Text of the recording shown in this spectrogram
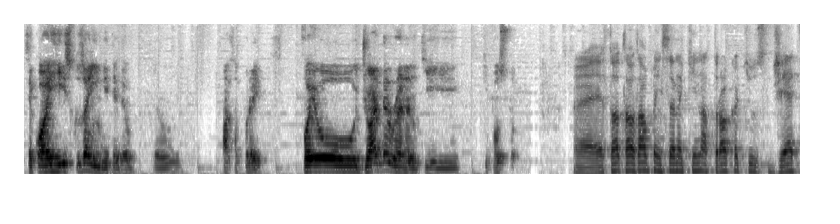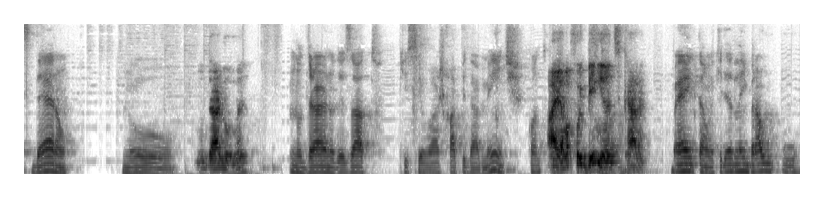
você corre riscos ainda, entendeu? Então, passa por aí. Foi o Jordan Runnan que, que postou. É, eu tava pensando aqui na troca que os Jets deram no, No Darnold, né? no Darnold, exato. Que se eu acho rapidamente. Quanto Ah, ela foi bem antes, cara. É, então, eu queria lembrar o, o-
